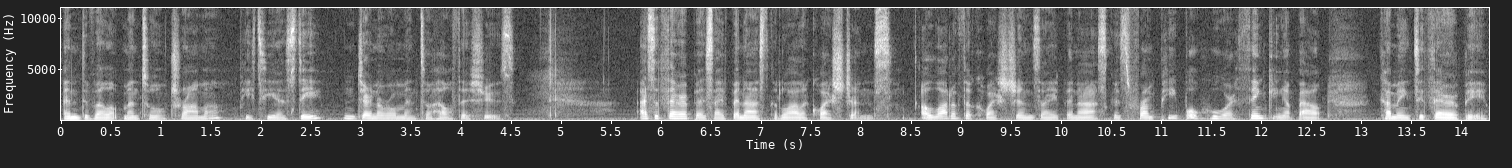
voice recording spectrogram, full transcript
and developmental trauma, PTSD, and general mental health issues. As a therapist, I've been asked a lot of questions. A lot of the questions I've been asked is from people who are thinking about coming to therapy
